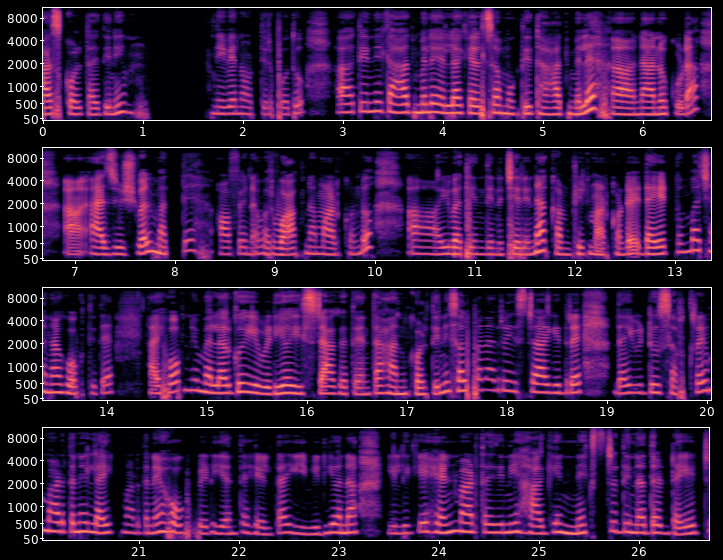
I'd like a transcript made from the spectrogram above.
ಹಾಸ್ಕೊಳ್ತಾ ಇದ್ದೀನಿ. ನೀವೇ ನೋಡ್ತಿರ್ಬೋದು. ತಿಂದಿದ್ದಾದಮೇಲೆ ಎಲ್ಲ ಕೆಲಸ ಮುಗ್ದಿದ್ದಾದಮೇಲೆ ನಾನು ಕೂಡ ಆ್ಯಸ್ ಯೂಶ್ವಲ್ ಮತ್ತೆ ಹಾಫ್ ಆ್ಯನ್ ಅವರ್ ವಾಕ್ನ ಮಾಡಿಕೊಂಡು ಇವತ್ತಿನ ದಿನಚರಿನ ಕಂಪ್ಲೀಟ್ ಮಾಡಿಕೊಂಡೆ. ಡಯಟ್ ತುಂಬ ಚೆನ್ನಾಗಿ ಹೋಗ್ತಿದೆ. ಐ ಹೋಪ್ ನಿಮ್ಮೆಲ್ಲರಿಗೂ ಈ ವಿಡಿಯೋ ಇಷ್ಟ ಆಗುತ್ತೆ ಅಂತ ಅಂದ್ಕೊಳ್ತೀನಿ ಸ್ವಲ್ಪನಾದರೂ ಇಷ್ಟ ಆಗಿದ್ದರೆ ದಯವಿಟ್ಟು ಸಬ್ಸ್ಕ್ರೈಬ್ ಮಾಡ್ದೇ ಲೈಕ್ ಮಾಡ್ದೇ ಹೋಗಬೇಡಿ ಅಂತ ಹೇಳ್ತಾ ಈ ವಿಡಿಯೋನ ಇಲ್ಲಿಗೆ ಹೆಣ್ಣು ಮಾಡ್ತಾಯಿದ್ದೀನಿ ಹಾಗೆ ನೆಕ್ಸ್ಟ್ ದಿನದ ಡಯಟ್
